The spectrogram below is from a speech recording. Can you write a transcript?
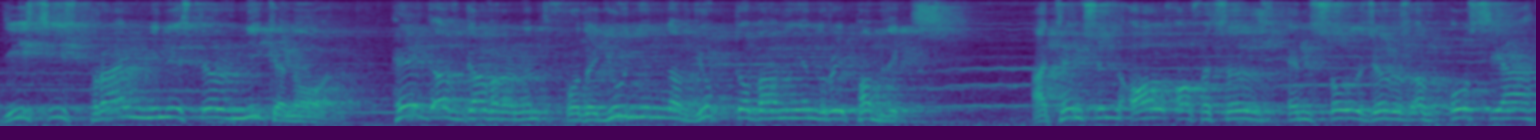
This is Prime Minister Nicanor, Head of Government for the Union of Yuktobanian Republics. Attention all officers and soldiers of Osea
